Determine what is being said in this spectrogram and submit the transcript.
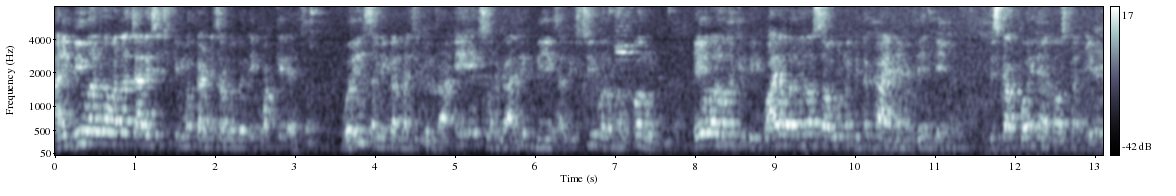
आणि बी वर्ग वजा चार एसीची किंमत काढण्याच्या अगोदर एक वाक्य लिहायचं. वरील समीकरणाची तुलना ए एक्स वर्ग अधिक बी एक्स अधिक सी बरोबर करून ए बरोबर किती? वाय वर्गाचा सहगुणक तिथं काय नाही म्हणजे ए जिसका कोई नाही होता उसका ए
